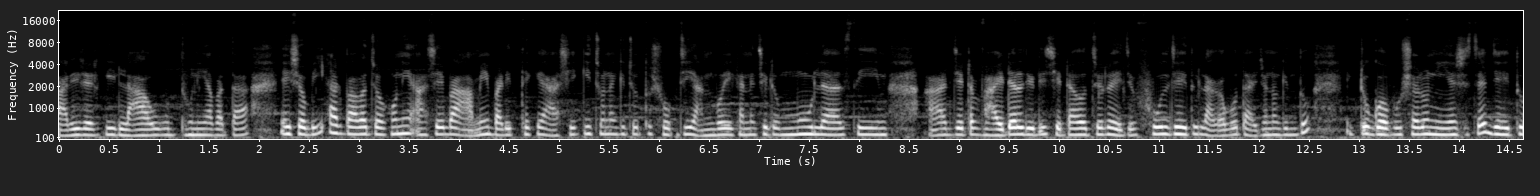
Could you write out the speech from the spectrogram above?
বাড়ির আর কি লাউ, ধনিয়া পাতা এসবই। আর বাবা যখনই আসে বা আমি বাড়ির থেকে আসি, কিছু না কিছু তো সবজি আনব। এখানে ছিল মূলা, সিম, আর যেটা ভাইরাল জিনিস সেটা হচ্ছিল এই যে ফুল যেহেতু লাগাবো, তাই জন্য কিন্তু একটু গোবর সারও নিয়ে এসেছে। যেহেতু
